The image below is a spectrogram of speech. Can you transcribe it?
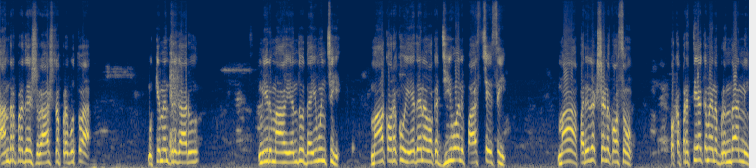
ఆంధ్రప్రదేశ్ రాష్ట్ర ప్రభుత్వ ముఖ్యమంత్రి గారు మీరు మా ఎందు దయవుంచి మా కొరకు ఏదైనా ఒక జీవోని పాస్ చేసి మా పరిరక్షణ కోసం ఒక ప్రత్యేకమైన బృందాన్ని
